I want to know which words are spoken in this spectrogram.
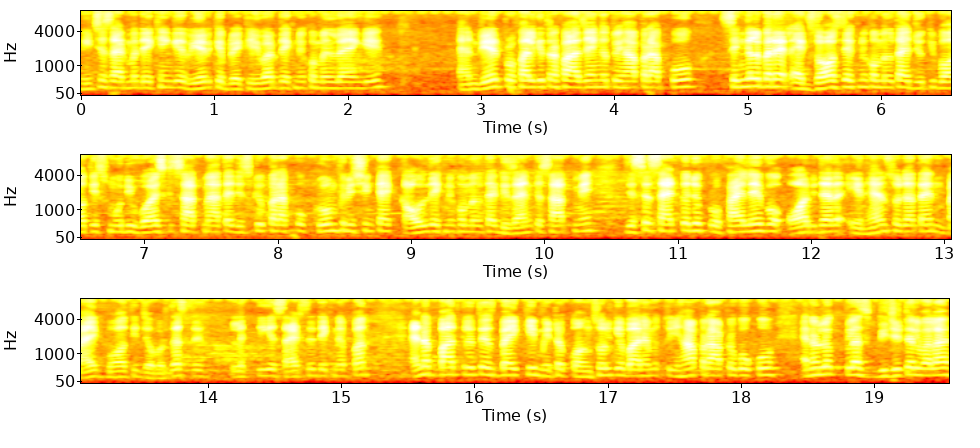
नीचे साइड में देखेंगे रियर के ब्रेक लीवर देखने को मिल जाएँगे। एंड रियर प्रोफ़ाइल की तरफ़ आ जाएँगे तो यहाँ पर आपको सिंगल बैरल एग्जॉस्ट देखने को मिलता है, जो कि बहुत ही स्मूदी वॉइस के साथ में आता है, जिसके ऊपर आपको क्रोम फिनिशिंग का एक काउल देखने को मिलता है डिज़ाइन के साथ में, जिससे साइड का जो प्रोफ़ाइल है वो और भी ज़्यादा इनहेंस हो जाता है बाइक बहुत ही ज़बरदस्त लगती है साइड से देखने पर। एंड अब बात करते हैं इस बाइक के मीटर कॉन्सोल के बारे में। तो यहाँ पर आप लोगों को एनोलॉग प्लस डिजिटल वाला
